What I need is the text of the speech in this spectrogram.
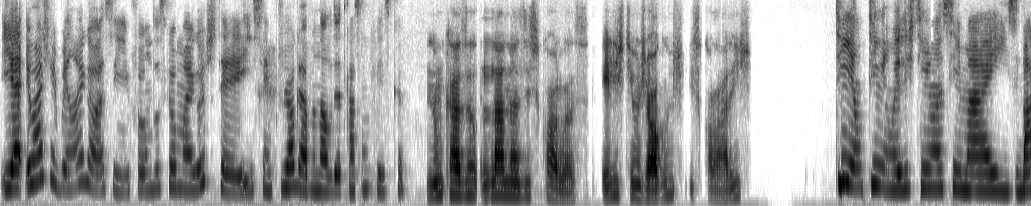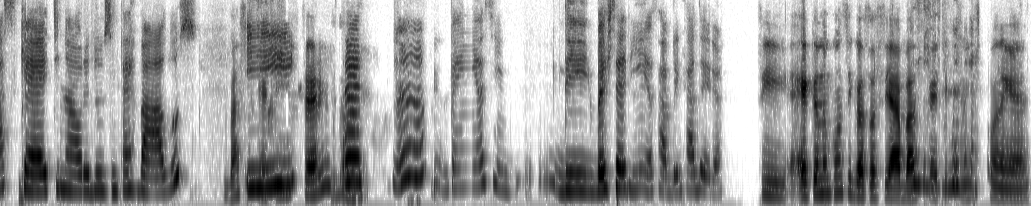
E é- eu achei bem legal, assim. Foi um dos que eu mais gostei. E sempre jogava na aula de educação física. Num caso, lá nas escolas, eles tinham jogos escolares? Tinham, tinham. Eles tinham, assim, mais basquete na hora dos intervalos. Basquete? E- Sério? Da hora. Bem, assim, de besteirinha, sabe? Brincadeira. Sim, é que eu não consigo associar basquete com Espanha.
